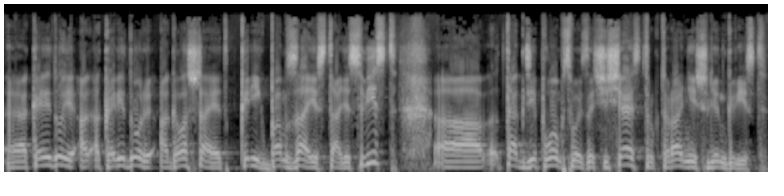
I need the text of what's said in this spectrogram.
Э, коридоры, а, коридоры оглашает крик бомза и стали свист. Э, так диплом свой защищает структуральнейший лингвист.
